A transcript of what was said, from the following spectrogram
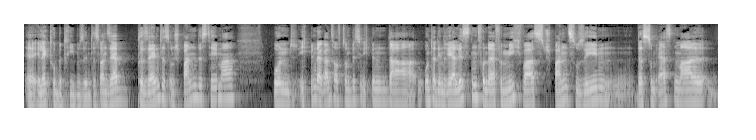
äh, elektrobetrieben sind. Das war ein sehr präsentes und spannendes Thema. Und ich bin da ganz oft so ein bisschen, ich bin da unter den Realisten. Von daher für mich war es spannend zu sehen, dass zum ersten Mal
